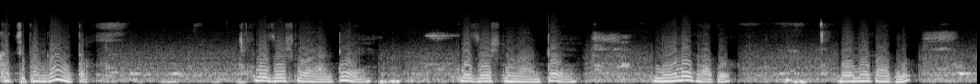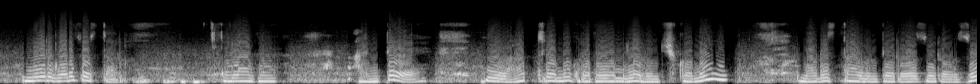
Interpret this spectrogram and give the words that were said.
ఖచ్చితంగా అవుతాం నువ్వు చూసినవా అంటే నువ్వు చూసినవా అంటే నేనే కాదు నేనే కాదు మీరు కూడా చూస్తారు. ఎలాగా? అంటే ఈ వాక్యము హృదయంలో ఉంచుకొని నడుస్తూ ఉంటే రోజు రోజు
